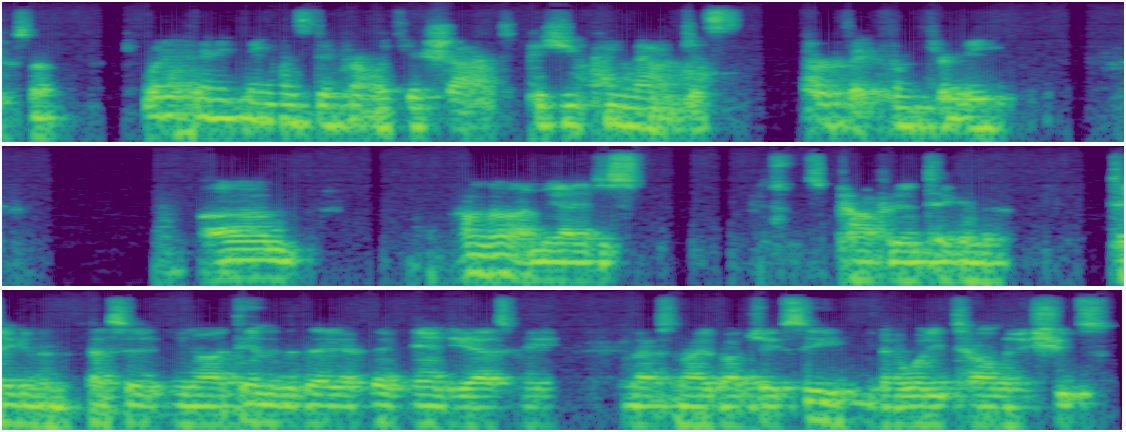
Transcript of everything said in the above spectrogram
that. What if anything was different with your shot? Because you came out just perfect from three. Um, I don't know. I mean, I just, just confident taking the taking them. That's it. You know, at the end of the day, I think Andy asked me last night about JC. You know, what do you tell him when he shoots?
